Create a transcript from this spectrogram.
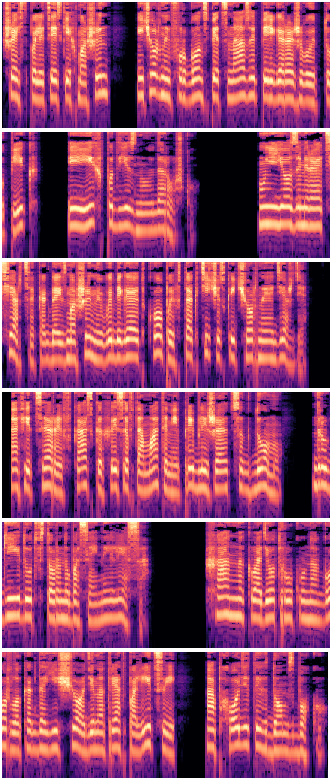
Шесть полицейских машин и черный фургон спецназа перегораживают тупик и их подъездную дорожку. У нее замирает сердце, когда из машины выбегают копы в тактической черной одежде. Офицеры в касках и с автоматами приближаются к дому другие идут в сторону бассейна и леса. Ханна кладет руку на горло, когда еще один отряд полиции обходит их дом сбоку.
